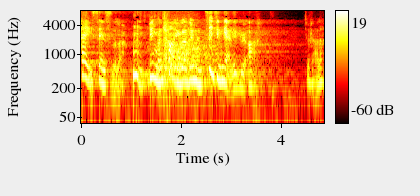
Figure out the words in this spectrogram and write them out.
太现实了。给你们唱一个就是最经典的歌啊，叫啥了？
